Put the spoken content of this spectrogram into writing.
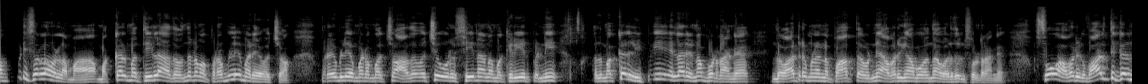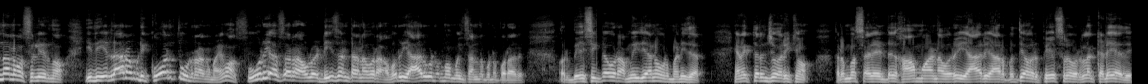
அப்படி சொல்ல வரலாமா மக்கள் மத்தியில் அதை வந்து நம்ம பிரபலியம் அடைய வச்சோம். பிரபலியம் அடைய வச்சோம். அதை வச்சு ஒரு சீனாக நம்ம கிரியேட் பண்ணி அது மக்கள் இப்பயே எல்லாரும் என்ன பண்ணுறாங்க இந்த வாட்டர் மிலனை பார்த்த உடனே அவர் ஞாபகம் தான் வருதுன்னு சொல்கிறாங்க ஸோ அவருக்கு வாழ்த்துக்கள் தான் நம்ம சொல்லியிருந்தோம். இது எல்லாரும் அப்படி கோர்த்து விட்றாங்க மயமா சூர்யா சார் அவ்வளோ டீசெண்டானவர் அவர் யார் கூட போய் சண்டை பண்ண போகிறாரு அவர் பேசிக்காக ஒரு அமைதியான ஒரு மனிதர். எனக்கு தெரிஞ்ச வரைக்கும் ரொம்ப சைலண்ட்டு ஹாமானவர் யார் யாரை பற்றி அவர் பேசுகிறவரெல்லாம் கிடையாது.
